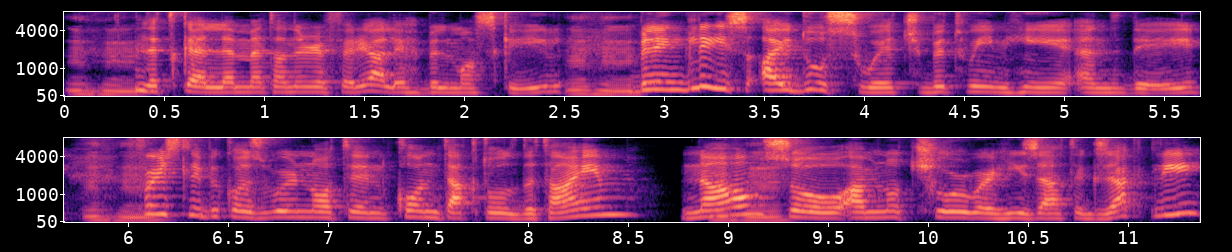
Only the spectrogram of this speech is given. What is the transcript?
Mm-hmm. nitkellem meta nirreferi għalih bil-maskil. Mm-hmm. Bl-Inglis, I do switch between he and they. Mm-hmm. Firstly, because we're not in contact all the time now, so I'm not sure where he's at exactly.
